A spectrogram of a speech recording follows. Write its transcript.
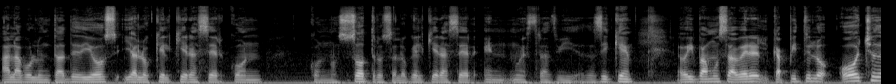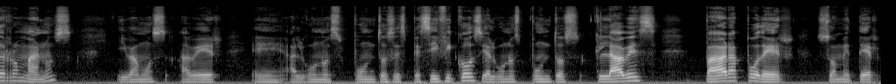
a la voluntad de Dios y a lo que Él quiere hacer con, con nosotros, a lo que Él quiere hacer en nuestras vidas. Así que hoy vamos a ver el capítulo 8 de Romanos y vamos a ver eh, algunos puntos específicos y algunos puntos claves para poder someter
